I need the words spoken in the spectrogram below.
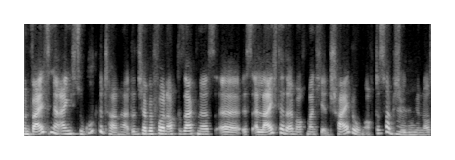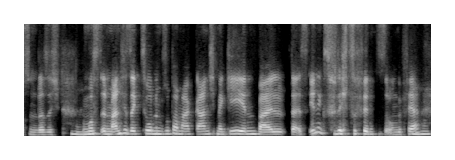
und weil es mir eigentlich so gut getan hat, und ich habe ja vorhin auch gesagt, dass, äh, es erleichtert einem auch manche Entscheidungen. Auch das habe ich mhm. irgendwie genossen, dass ich, mhm. du musst in manche Sektionen im Supermarkt gar nicht mehr gehen, weil da ist eh nichts für dich zu finden, so ungefähr. Mhm.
